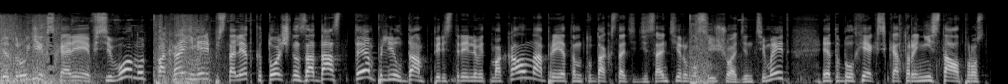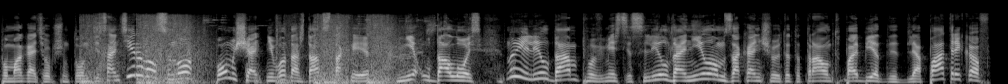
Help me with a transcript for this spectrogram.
для других, скорее всего. Ну, по крайней мере, пистолетка точно задаст темп. Лил Дамп перестреливает Макална. При этом туда, кстати, десантировался еще один teammate. Это был Хекси, который не стал просто помогать. В общем-то, он десантировался, но помощи от него дождаться так и не удалось. Ну и Лил Дамп вместе с Лил Данилом заканчивают этот раунд победы для Патриков.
